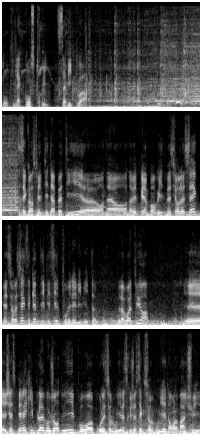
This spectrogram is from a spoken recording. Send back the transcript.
dont il a construit sa victoire. Ça s'est construit petit à petit, euh, on, avait pris un bon rythme sur le sec, mais sur le sec c'est quand même difficile de trouver les limites de la voiture. J'espérais qu'il pleuve aujourd'hui pour, euh, pour rouler sur le mouillé, parce que je sais que sur le mouillé, normalement, je suis,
